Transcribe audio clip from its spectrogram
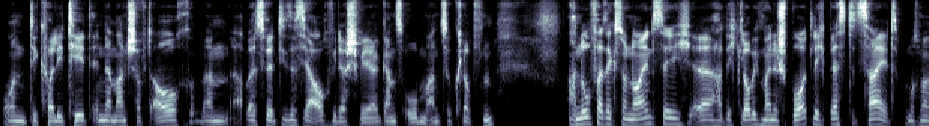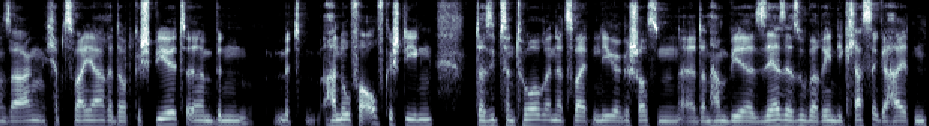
und die Qualität in der Mannschaft auch. Ähm, aber es wird dieses Jahr auch wieder schwer, ganz oben anzuklopfen. Hannover 96 äh, hatte ich, glaube ich, meine sportlich beste Zeit, muss man sagen. Ich habe zwei Jahre dort gespielt, äh, bin mit Hannover aufgestiegen, da 17 Tore in der zweiten Liga geschossen. Äh, dann haben wir sehr, sehr souverän die Klasse gehalten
